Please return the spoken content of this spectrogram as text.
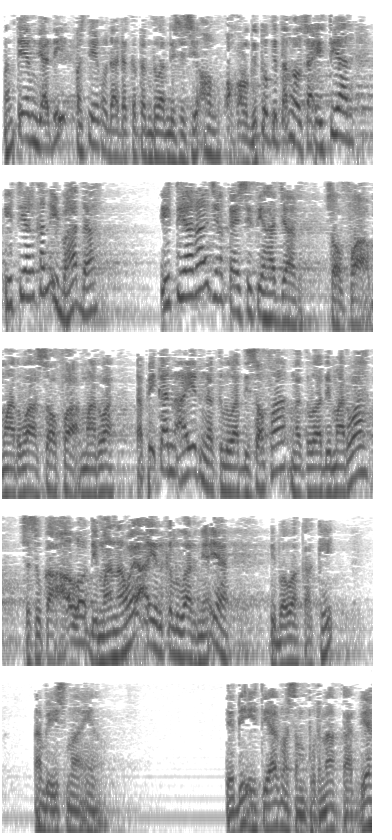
Nanti yang jadi pasti yang udah ada ketentuan di sisi Allah. Oh kalau gitu kita nggak usah ikhtiar. Ikhtiar kan ibadah. Ikhtiar aja kayak Siti Hajar sofa marwah sofa marwah tapi kan air nggak keluar di sofa nggak keluar di marwah sesuka Allah di mana we air keluarnya ya di bawah kaki Nabi Ismail. Jadi ikhtiar mah sempurnakan ya.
